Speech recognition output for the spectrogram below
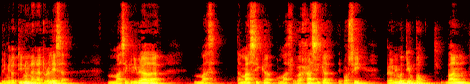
primero tiene una naturaleza más equilibrada, más tamásica o más rajásica de por sí, pero al mismo tiempo van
